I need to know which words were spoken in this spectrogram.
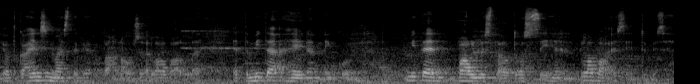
jotka ensimmäistä kertaa nousee lavalle, että mitä heidän, niin kuin, miten valmistautua siihen lavaesiintymiseen?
